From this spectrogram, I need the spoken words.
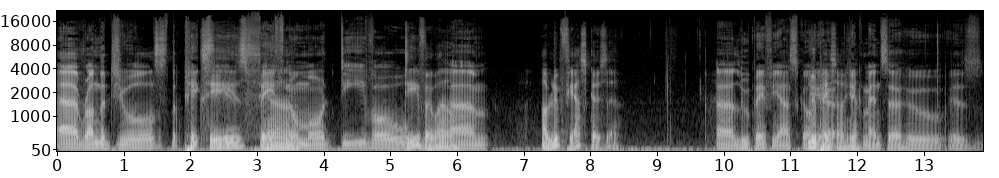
Uh, Run the Jewels, the Pixies, Pixies, Faith yeah. No More, Devo. Devo, wow. Um, oh, Lupe Fiasco's there. uh, Lupe Fiasco. Lupe, yeah. sorry, Vic yeah. Mensa, who is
